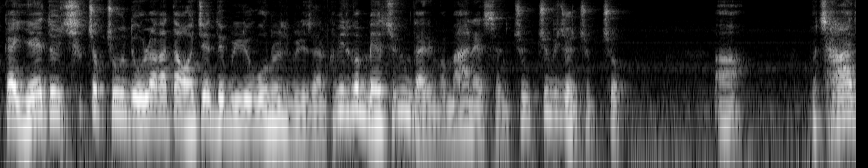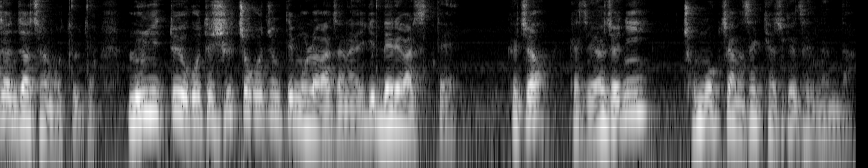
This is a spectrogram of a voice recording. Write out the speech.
그러니까 얘도 실적 좋은데 올라갔다 어제도 밀리고 오늘도 밀리잖아. 그럼 이건 매수입니다. 이런 거 만에서는 줍줍이죠, 줍줍. 아, 뭐 자아전자처럼 것들도. 루니 또 이것도 실적 호좀 때문에 올라가잖아요. 이게 내려갔을 때. 그죠? 그래서 여전히 종목 장세 계속해서 된다.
